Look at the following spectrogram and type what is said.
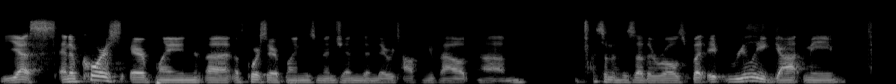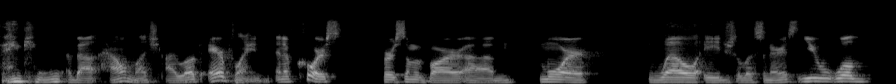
Yes, and of course, airplane. Uh, of course, airplane was mentioned, and they were talking about um, some of his other roles. But it really got me thinking about how much I love airplane, and of course, for some of our um, more well-aged listeners, you will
